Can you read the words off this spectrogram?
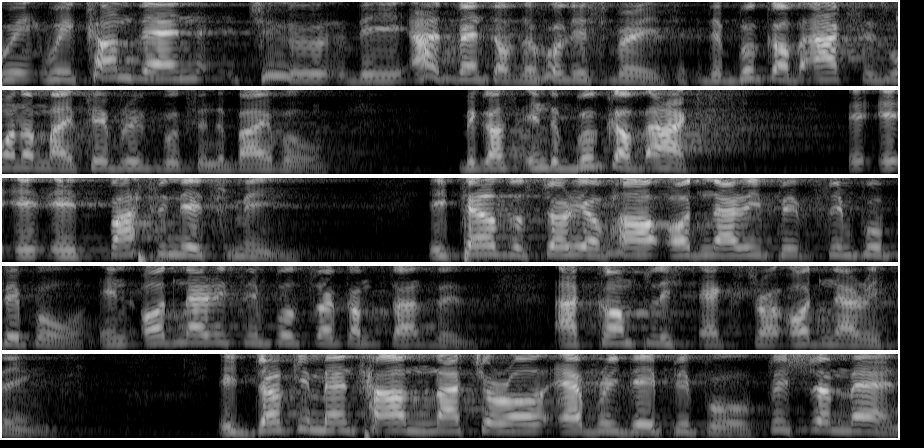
we, we come then to the advent of the Holy Spirit. The book of Acts is one of my favorite books in the Bible because in the book of Acts, it, it, it fascinates me. It tells the story of how ordinary, simple people, in ordinary, simple circumstances, accomplished extraordinary things. It documents how natural, everyday people, fishermen,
